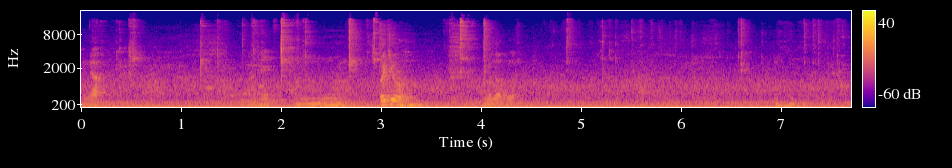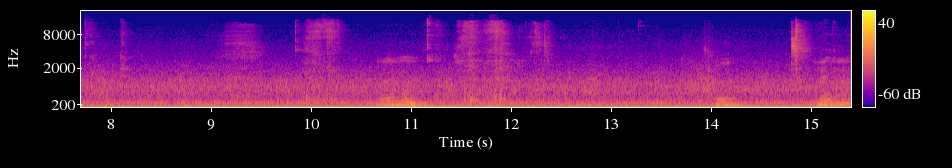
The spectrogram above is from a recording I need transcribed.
นี่เนาะอันนี้อืมโอ้ยโจมาหลบเลยอืมอืมอืมอืมอืม อืมอืมอืม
